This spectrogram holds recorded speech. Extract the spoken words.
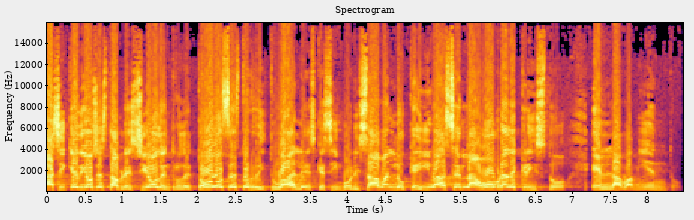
Así que Dios estableció dentro de todos estos rituales que simbolizaban lo que iba a ser la obra de Cristo, el lavamiento.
